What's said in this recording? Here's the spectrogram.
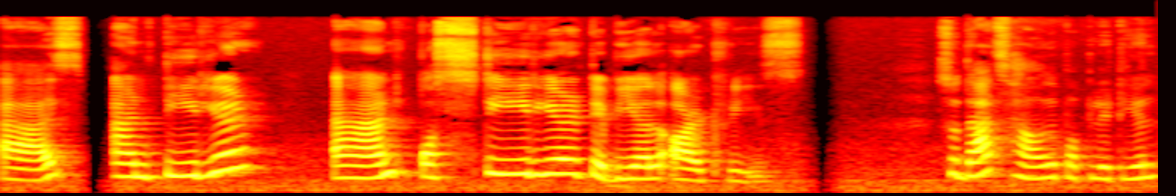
as anterior and posterior tibial arteries. So that's how the popliteal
